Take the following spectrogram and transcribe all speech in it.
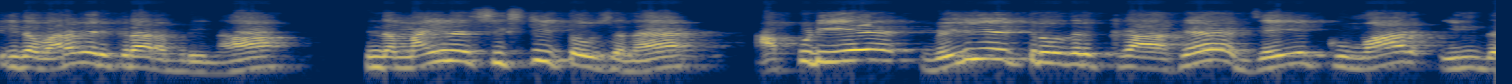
இத வரவேற்கிறார் அப்படின்னா இந்த மைனஸ் சிக்ஸ்டி தௌசண்ட அப்படியே வெளியேற்றுவதற்காக ஜெயக்குமார் இந்த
